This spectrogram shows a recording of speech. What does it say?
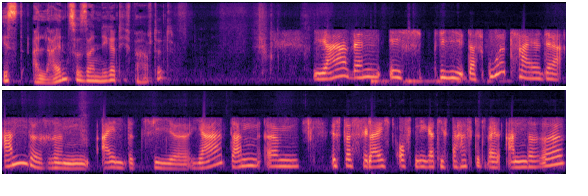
Ist allein zu sein negativ behaftet? Ja, wenn ich die, das Urteil der anderen einbeziehe, ja, dann ähm, ist das vielleicht oft negativ behaftet, weil andere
